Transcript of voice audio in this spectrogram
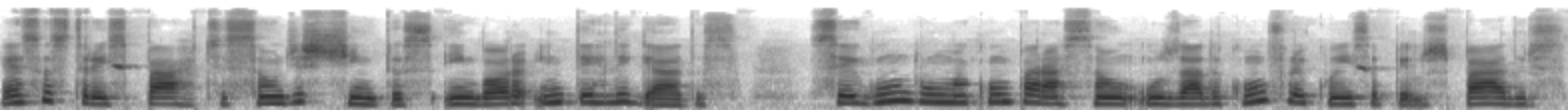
Essas três partes são distintas, embora interligadas. Segundo uma comparação usada com frequência pelos padres,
